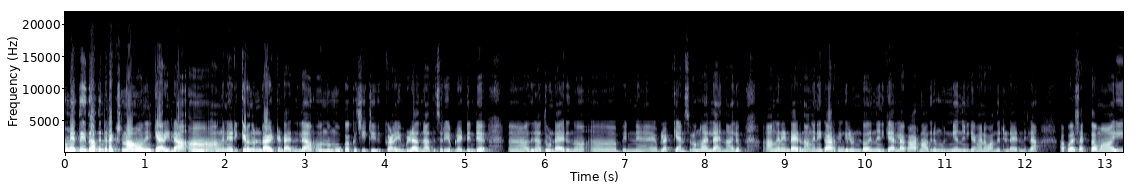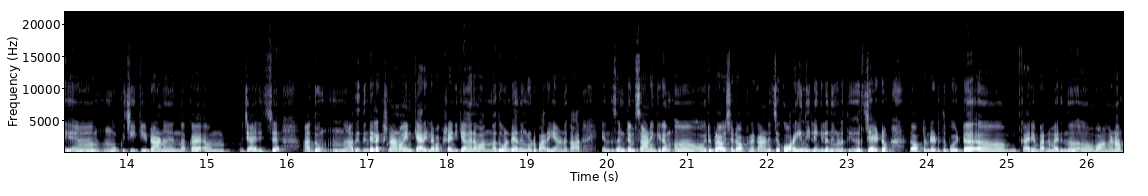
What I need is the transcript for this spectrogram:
സമയത്ത് ഇത് അതിന്റെ ലക്ഷണമാണോ എന്ന് എനിക്കറിയില്ല. അങ്ങനെ ഒരിക്കലും ഉണ്ടായിട്ടുണ്ടായിരുന്നില്ല. ഒന്ന് മൂക്കൊക്കെ ചീറ്റി കളയുമ്പോൾ അതിനകത്ത് ചെറിയ ബ്ലഡിന്റെ അതിനകത്ത് ഉണ്ടായിരുന്നു. പിന്നെ ബ്ലഡ് ക്യാൻസർ ഒന്നും അല്ല. എന്നാലും അങ്ങനെ ഉണ്ടായിരുന്നു. അങ്ങനെയൊക്കെ ആർക്കെങ്കിലും ഉണ്ടോ എന്ന് എനിക്കറിയില്ല. കാരണം അതിന് മുന്നേ ഒന്നും എനിക്ക് അങ്ങനെ വന്നിട്ടുണ്ടായിരുന്നില്ല. അപ്പോൾ ശക്തമായി മൂക്ക് ചീറ്റിയിട്ടാണ് എന്നൊക്കെ വിചാരിച്ച് അതും അത് ഇതിന്റെ ലക്ഷണമാണോ എനിക്കറിയില്ല. പക്ഷേ എനിക്ക് അങ്ങനെ വന്നതുകൊണ്ട് നിങ്ങളോട് പറയുകയാണ് കാരണം എന്ത് സിംറ്റംസ് ആണെങ്കിലും ഒരു പ്രാവശ്യം ഡോക്ടറെ കാണിച്ച് കുറയുന്നില്ലെങ്കിൽ നിങ്ങൾ തീർച്ചയായിട്ടും ഡോക്ടറിന്റെ അടുത്ത് പോയിട്ട് കാര്യം പറഞ്ഞ് മരുന്ന് വാങ്ങണം.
